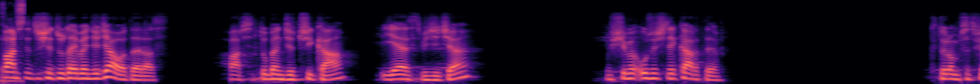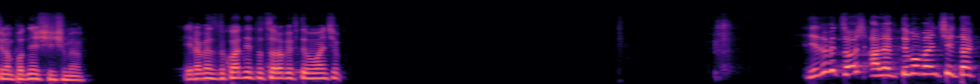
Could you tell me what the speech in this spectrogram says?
Patrzcie, co się tutaj będzie działo teraz. Patrzcie, tu będzie Chica. Jest, widzicie? Musimy użyć tej karty. Którą przed chwilą podnieśliśmy. I robiąc dokładnie to, co robię w tym momencie... Nie żeby coś, ale w tym momencie tak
